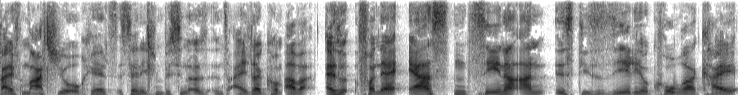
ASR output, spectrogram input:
Ralf Macchio auch jetzt, ist ja nicht ein bisschen ins Alter gekommen. Aber also von der ersten Szene an ist diese Serie Cobra Kai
